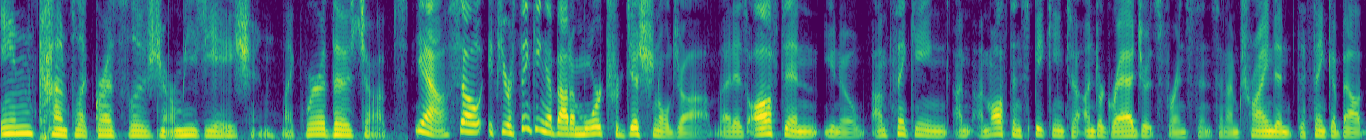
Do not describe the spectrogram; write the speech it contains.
in conflict resolution or mediation? Like, where are those jobs? Yeah. So, if you're thinking about a more traditional job, that is often, you know, I'm thinking, I'm, I'm often speaking to undergraduates, for instance, and I'm trying to, to think about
